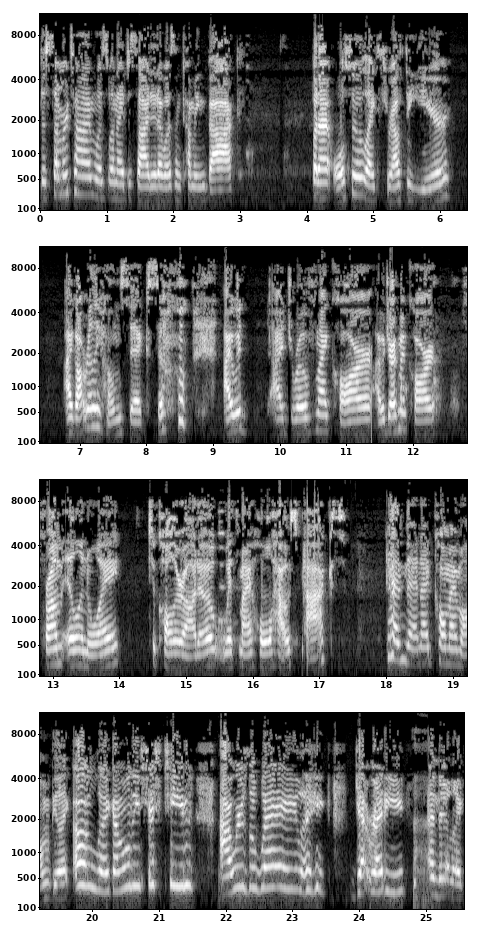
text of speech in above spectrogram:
the summertime was when I decided I wasn't coming back. But I also, like, throughout the year, I got really homesick. So I would, I drove my car, I would drive my car from Illinois to Colorado with my whole house packed. And then I'd call my mom and be like, oh, like, I'm only 15 hours away. Like, get ready. And they're like,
